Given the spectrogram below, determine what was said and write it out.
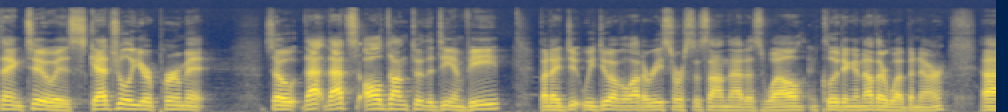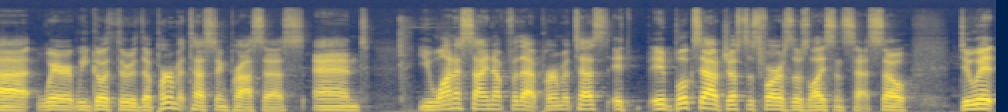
thing too is schedule your permit. So that that's all done through the DMV, but I do we do have a lot of resources on that as well, including another webinar uh, where we go through the permit testing process and you want to sign up for that permit test. It it books out just as far as those license tests. So do it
